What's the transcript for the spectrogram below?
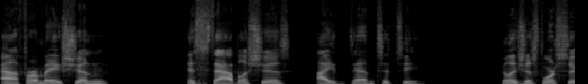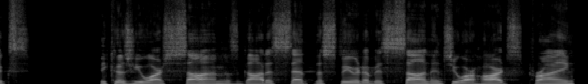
Affirmation establishes identity. Galatians 4 6. Because you are sons, God has sent the Spirit of His Son into our hearts, crying,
